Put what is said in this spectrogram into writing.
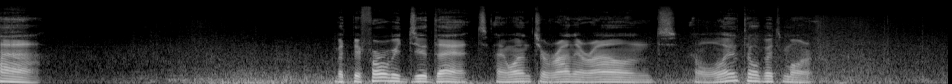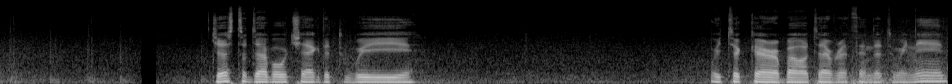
Ha. But before we do that, I want to run around a little bit more. Just to double check that we we took care about everything that we need.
